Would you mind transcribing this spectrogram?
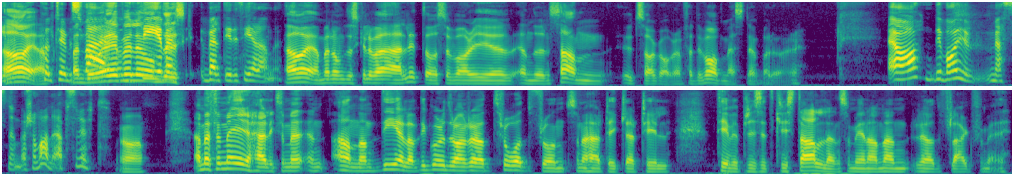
Ja, ja. kultursfären. Det väl det är väldigt, sk- väldigt irriterande. Ja, ja, men om det skulle vara ärligt då så var det ju ändå en sann utsaga av den för det var mest snubbar då. Ja, det var ju mest snubbar som var där, absolut. Ja. ja, men för mig är det här liksom en, en annan del av, det går att dra en röd tråd från sådana här artiklar till tv-priset Kristallen som är en annan röd flagg för mig.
